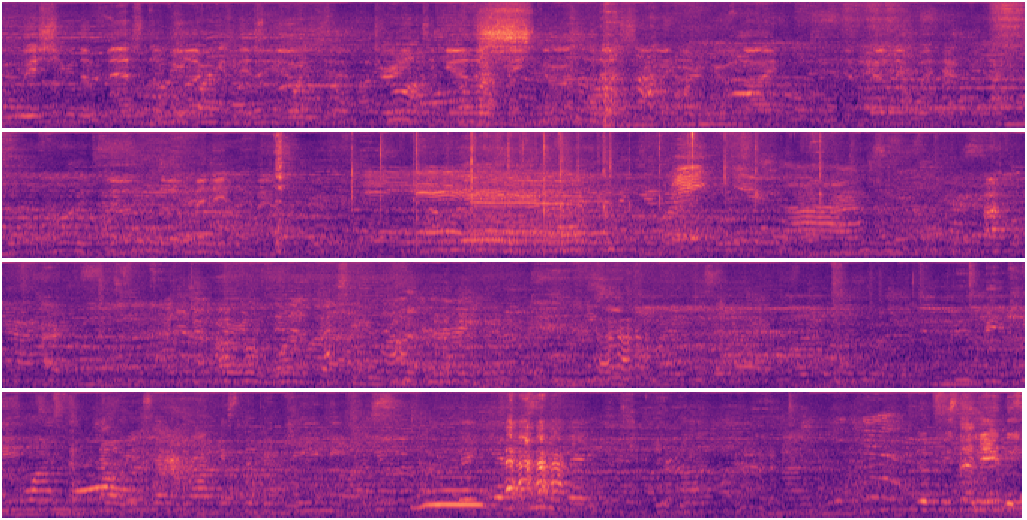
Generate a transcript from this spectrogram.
We wish you the best of luck in this new journey together. May God bless you One more. No, you said it wrong. It's the bikinis. The bikinis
